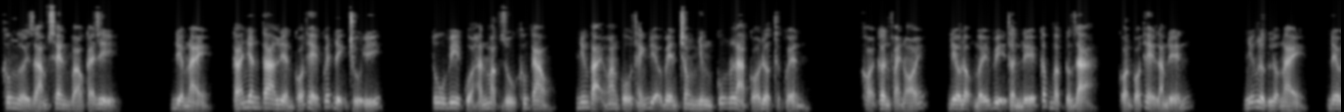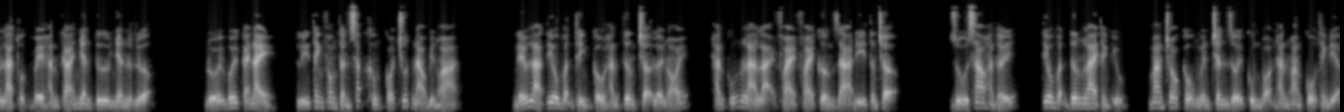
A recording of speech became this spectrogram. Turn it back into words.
không người dám xen vào cái gì. Điểm này, cá nhân ta liền có thể quyết định chủ ý. Tu vi của hắn mặc dù không cao nhưng tại hoang cổ thánh địa bên trong nhưng cũng là có được thực quyền. Khỏi cần phải nói, điều động mấy vị thần đế cấp bậc cường giả, còn có thể làm đến. Những lực lượng này đều là thuộc về hắn cá nhân tư nhân lực lượng. Đối với cái này, lý thanh phong thần sắc không có chút nào biến hóa. Nếu là tiêu vận thỉnh cầu hắn tương trợ lời nói, hắn cũng là lại phái phái cường giả đi tương trợ. Dù sao hắn thấy, tiêu vận tương lai thành cựu mang cho cầu nguyên chân giới cùng bọn hắn hoang cổ thánh địa.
